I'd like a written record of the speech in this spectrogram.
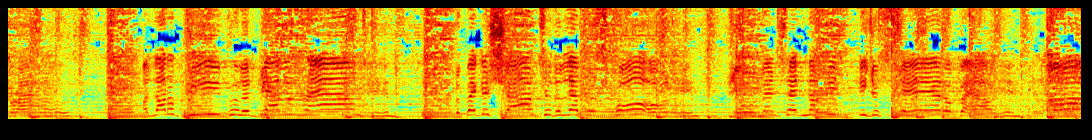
crowd. A lot of people had gathered round him. The beggar shouted, the lepers called him. The old man said nothing, he just stared about him. All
